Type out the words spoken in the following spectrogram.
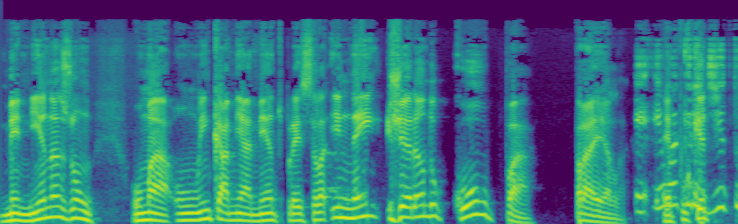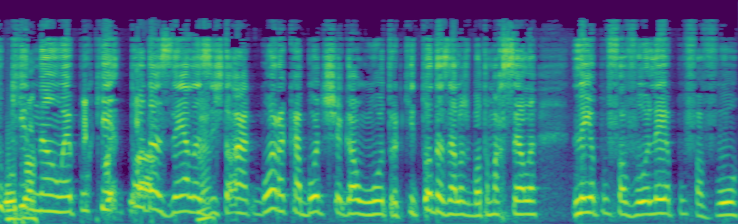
meninas um, uma, um encaminhamento para esse lado, e nem gerando culpa para ela. É, eu é acredito que não, é porque todas elas né? estão. Agora acabou de chegar um outro aqui, todas elas botam, Marcela, leia por favor, leia por favor.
